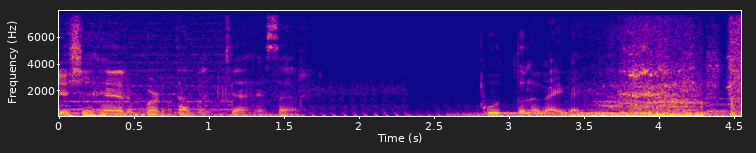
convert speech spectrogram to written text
ये शहर बढ़ता बच्चा है सर भूत तो लगाएगा ही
